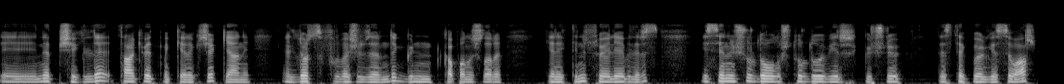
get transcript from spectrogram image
e, net bir şekilde takip etmek gerekecek. Yani 54.05 üzerinde gün kapanışları gerektiğini söyleyebiliriz. Hissenin şurada oluşturduğu bir güçlü destek bölgesi var.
